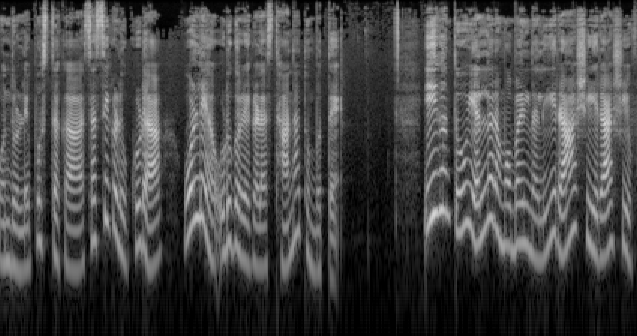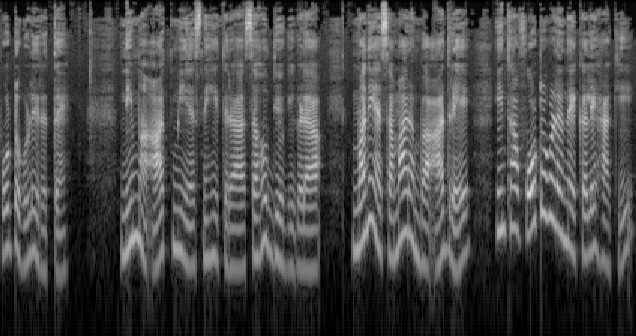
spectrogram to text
ಒಂದೊಳ್ಳೆ ಪುಸ್ತಕ, ಸಸಿಗಳು ಕೂಡ ಒಳ್ಳೆಯ ಉಡುಗೊರೆಗಳ ಸ್ಥಾನ ತುಂಬುತ್ತೆ. ಈಗಂತೂ ಎಲ್ಲರ ಮೊಬೈಲ್ನಲ್ಲಿ ರಾಶಿ ರಾಶಿ ಫೋಟೋಗಳು ಇರುತ್ತೆ. ನಿಮ್ಮ ಆತ್ಮೀಯ ಸ್ನೇಹಿತರ, ಸಹೋದ್ಯೋಗಿಗಳ ಮನೆಯ ಸಮಾರಂಭ ಆದರೆ ಇಂಥ ಫೋಟೋಗಳನ್ನೇ ಕಲೆ ಹಾಕಿ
